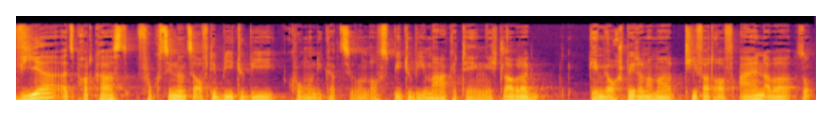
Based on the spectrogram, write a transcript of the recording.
Wir als Podcast fokussieren uns auf die B2B-Kommunikation, aufs B2B-Marketing. Ich glaube, da gehen wir auch später nochmal tiefer drauf ein, aber so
